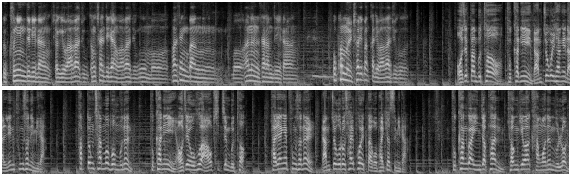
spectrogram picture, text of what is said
그 군인들이랑 저기 와가지고 경찰들이랑 와가지고 뭐 화생방 뭐 하는 사람들이랑 폭발물 처리반까지 와가지고 어젯밤부터 북한이 남쪽을 향해 날린 풍선입니다. 합동참모본부는 북한이 어제 오후 9시쯤부터 다량의 풍선을 남쪽으로 살포했다고 밝혔습니다. 북한과 인접한 경기와 강원은 물론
